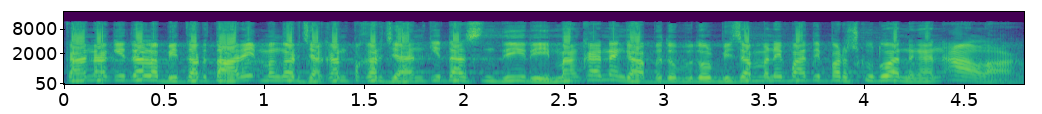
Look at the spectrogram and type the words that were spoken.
Karena kita lebih tertarik mengerjakan pekerjaan kita sendiri. Makanya nggak betul-betul bisa menikmati persekutuan dengan Allah.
